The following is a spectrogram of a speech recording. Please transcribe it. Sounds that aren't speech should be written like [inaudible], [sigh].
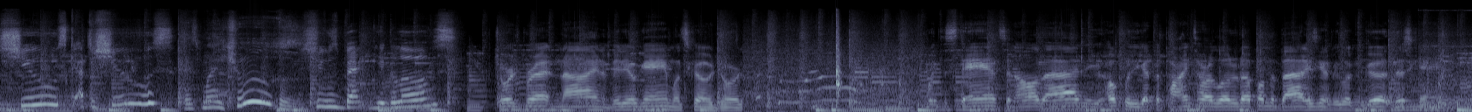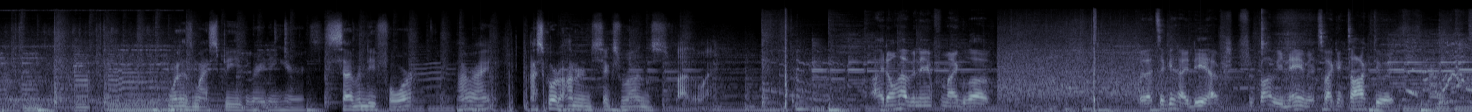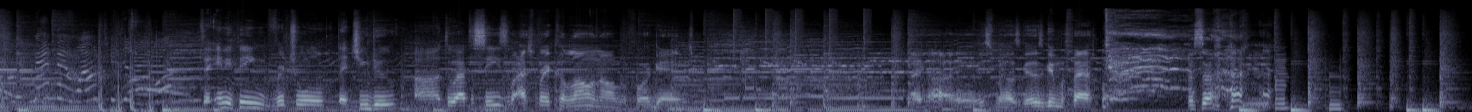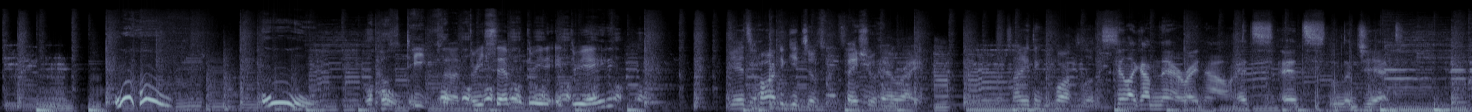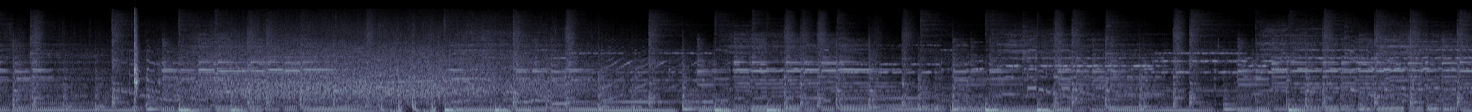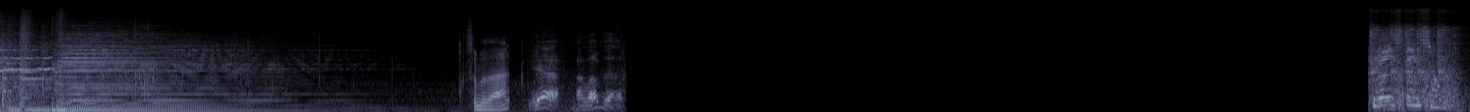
Shoes, got your shoes. It's my shoes. Shoes back, your gloves. George Brett and I in a video game. Let's go, George. With the stance and all that, and you, hopefully you got the pine tar loaded up on the bat. He's gonna be looking good in this game. What is my speed rating here? 74. All right. I scored 106 runs, by the way. I don't have a name for my glove. But that's a good idea. I should probably name it so I can talk to it. Is there anything ritual that you do uh, throughout the season? I spray cologne on before games. Like, oh, he smells good. Let's give him a fastball. [laughs] What's up? Woohoo! Ooh. Oh, deep. Is that a 370, 380? Yeah, it's hard to get your facial hair right. So how do you think the park I looks? feel like I'm there right now. It's it's legit. Some of that. Yeah, I love that. PlayStation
